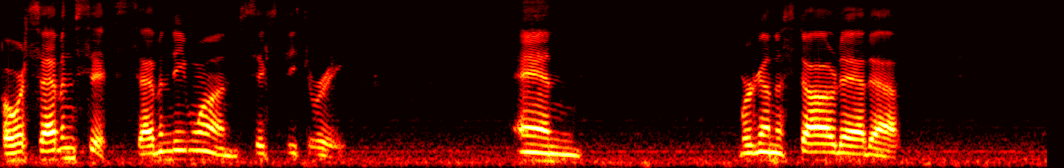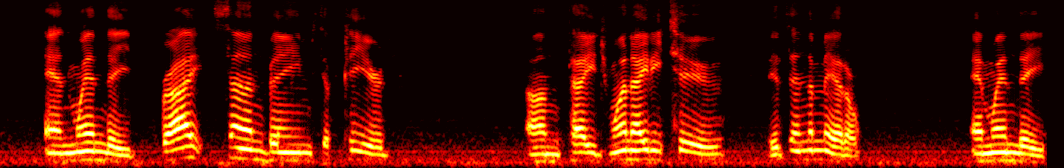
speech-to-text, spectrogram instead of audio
476 7163. And we're going to start at, uh, and when the bright sunbeams appeared on page 182, it's in the middle. And when the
